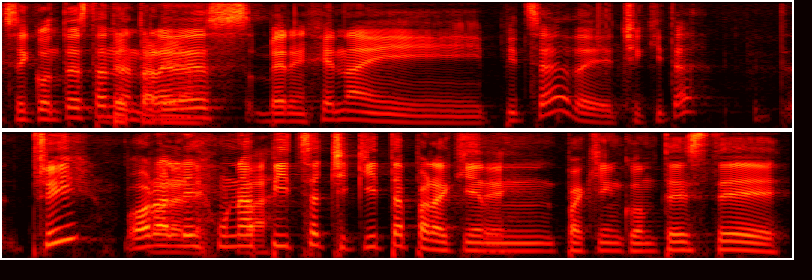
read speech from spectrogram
Si contestan en redes berenjena y pizza de chiquita. Sí, órale, una pizza chiquita para quien, para quien conteste.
